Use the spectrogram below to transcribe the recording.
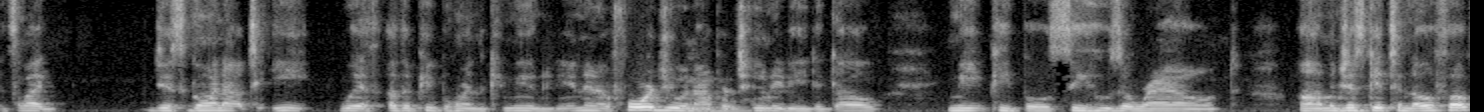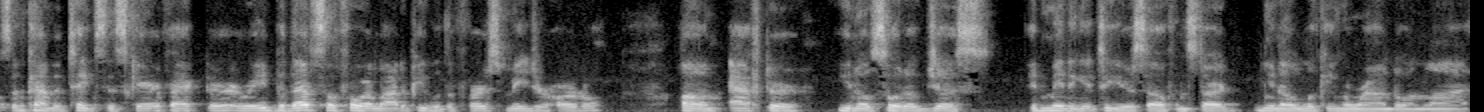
it's like just going out to eat with other people who are in the community, and it affords you an Mhm. opportunity to go meet people, see who's around, um, and just get to know folks, and kind of takes the scare factor away. But that's for a lot of people the first major hurdle um, after you know sort of just admitting it to yourself and start you know looking around online.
